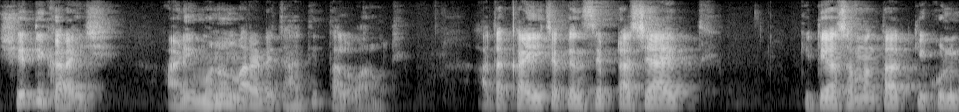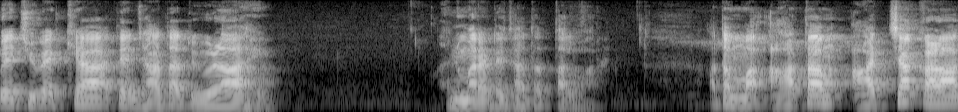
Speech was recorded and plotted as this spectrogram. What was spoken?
शेती करायची आणि म्हणून मराठ्याच्या हाती तलवार होती. आता काहीच्या कन्सेप्ट असे आहेत की ते असं म्हणतात की कुणब्याची व्याख्या त्यांच्या हातात विळा आहे आणि मराठ्याच्या हातात तलवार आहे. आता म आता आजच्या काळात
